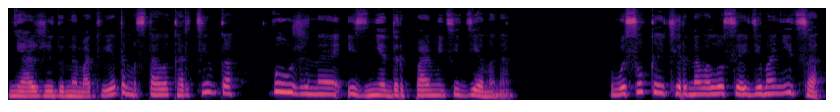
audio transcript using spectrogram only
Неожиданным ответом стала картинка, выуженная из недр памяти демона. Высокая черноволосая демоница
